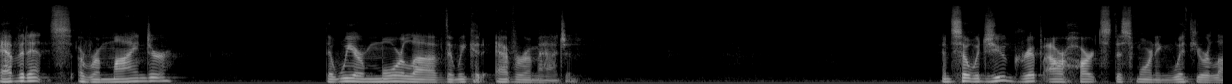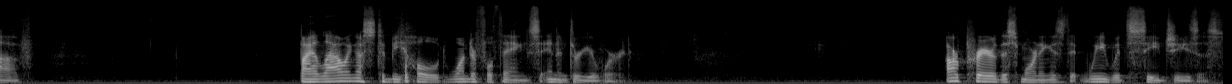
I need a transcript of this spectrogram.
evidence, a reminder that we are more loved than we could ever imagine. And so, would you grip our hearts this morning with your love by allowing us to behold wonderful things in and through your word? Our prayer this morning is that we would see Jesus,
